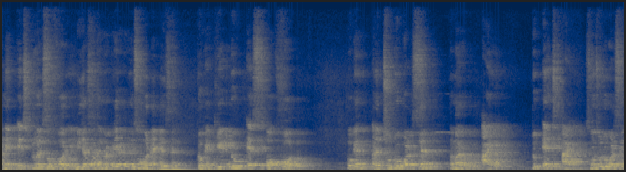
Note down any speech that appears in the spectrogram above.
અને H2SO4 એકબીજા સાથે પ્રક્રિયા કરીને શું બનાવી દેશે? તો કે K2SO4 ઓકે? અને છૂટું પડશે તમારું I to HI શું છૂટું પડશે?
